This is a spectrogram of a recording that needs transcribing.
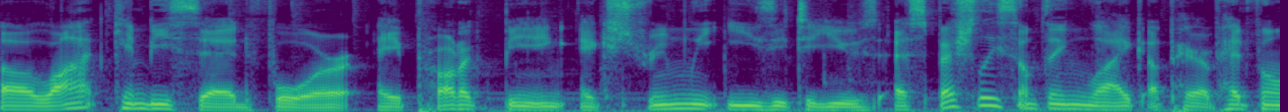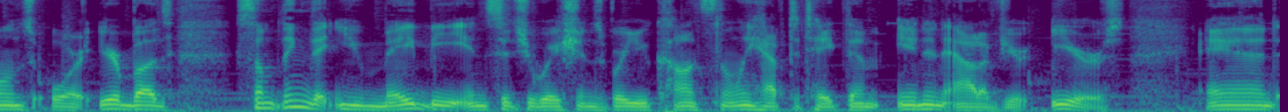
a lot can be said for a product being extremely easy to use, especially something like a pair of headphones or earbuds, something that you may be in situations where you constantly have to take them in and out of your ears. And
